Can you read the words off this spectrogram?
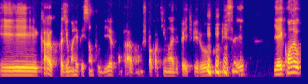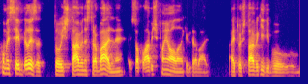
E, cara, eu fazia uma refeição por dia, comprava uns pacotinhos lá de peito peru, comia isso aí. E aí quando eu comecei, beleza, tô estável nesse trabalho, né? Eu só falava espanhol lá naquele trabalho. Aí tô estável aqui, tipo,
